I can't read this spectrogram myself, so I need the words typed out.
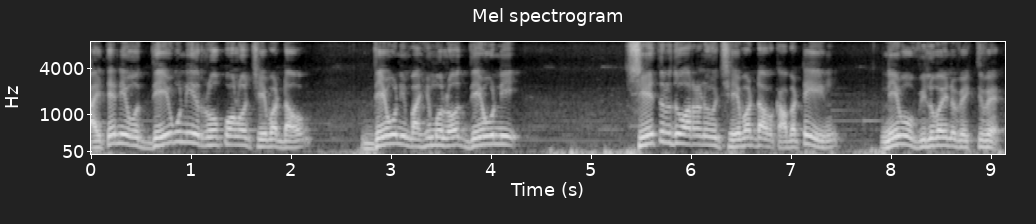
అయితే నీవు దేవుని రూపంలో చేయబడ్డావు దేవుని మహిమలో దేవుని చేతుల ద్వారా నువ్వు చేయబడ్డావు కాబట్టి నీవు విలువైన వ్యక్తివే.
